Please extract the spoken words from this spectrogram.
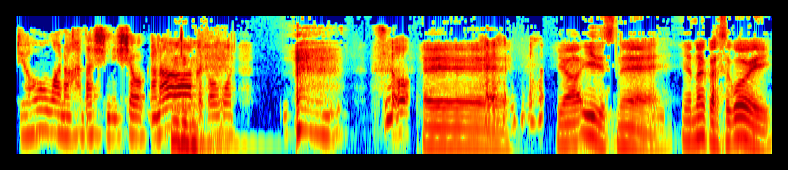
龍馬の話にしようかなとか思って。そう。えー、いや、いいですね。いや、なんかすごい、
